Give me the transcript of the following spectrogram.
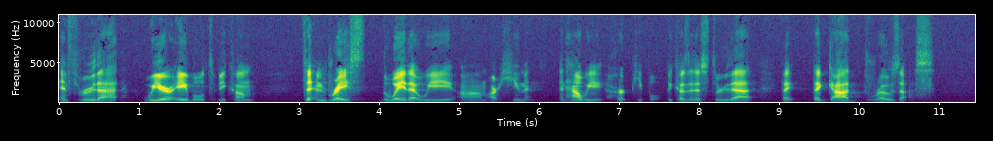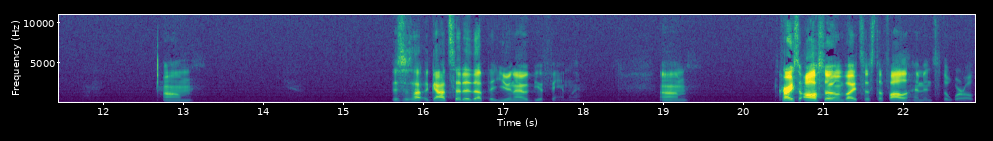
and through that, we are able to become, to embrace the way that we um, are human and how we hurt people. Because it is through that that, that God grows us. Um, this is how God set it up that you and I would be a family. Um, Christ also invites us to follow him into the world.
